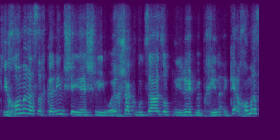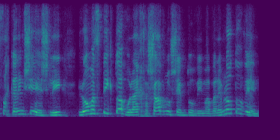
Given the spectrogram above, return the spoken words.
כי חומר השחקנים שיש לי, או איך שהקבוצה הזאת נראית מבחינה, כן, חומר השחקנים שיש לי לא מספיק טוב, אולי חשבנו שהם טובים, אבל הם לא טובים.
